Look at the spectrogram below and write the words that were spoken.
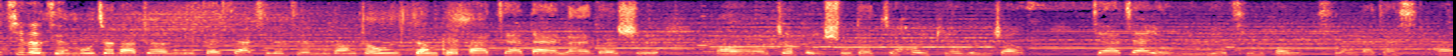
这期的节目就到这里，在下期的节目当中，将给大家带来的是。呃，这本书的最后一篇文章，《家家有明月清风》，希望大家喜欢。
